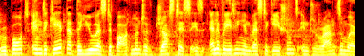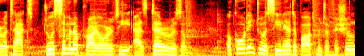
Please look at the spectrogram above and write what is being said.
Reports indicate that the US Department of Justice is elevating investigations into ransomware attacks to a similar priority as terrorism. According to a senior department official,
